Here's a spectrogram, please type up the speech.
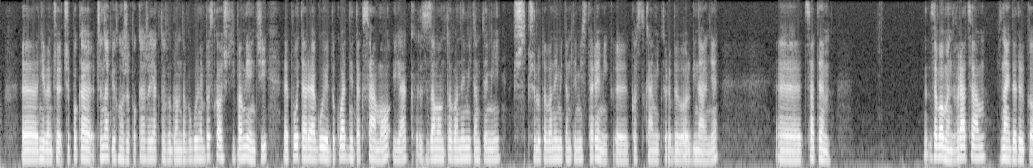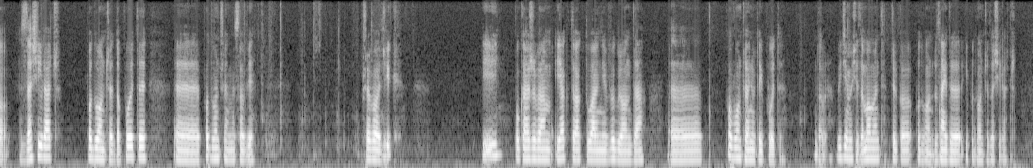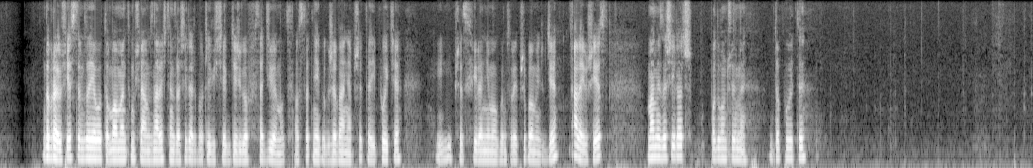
nie wiem, czy, czy, poka- czy najpierw może pokażę, jak to wygląda w ogóle bez kości pamięci. E, Płyta reaguje dokładnie tak samo, jak z zamontowanymi tamtymi, z przylutowanymi tamtymi starymi e, kostkami, które były oryginalnie. E, Zatem Za moment wracam, znajdę tylko zasilacz, podłączę do płyty, e, podłączymy sobie przewodzik i pokażę Wam, jak to aktualnie wygląda e, po włączeniu tej płyty. Dobra, widzimy się za moment, tylko znajdę i podłączę zasilacz. Dobra, już jestem, zajęło to moment, musiałem znaleźć ten zasilacz, bo oczywiście gdzieś go wsadziłem od ostatniego grzebania przy tej płycie i przez chwilę nie mogłem sobie przypomnieć gdzie, ale już jest. Mamy zasilacz, podłączymy do płyty.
